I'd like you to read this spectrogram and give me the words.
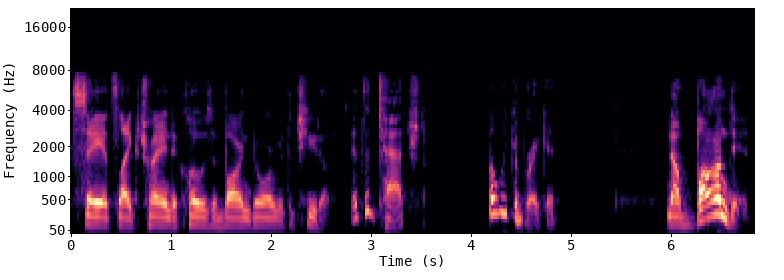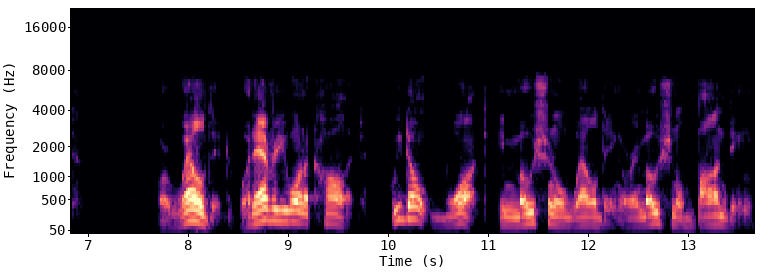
say it's like trying to close a barn door with a Cheeto. It's attached, but we could break it. Now bonded or welded, whatever you want to call it, we don't want emotional welding or emotional bonding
